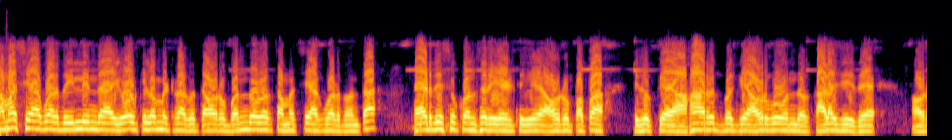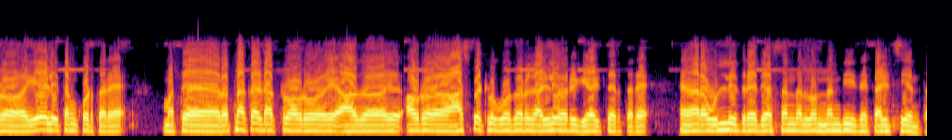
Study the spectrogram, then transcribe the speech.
ಸಮಸ್ಯೆ ಆಗ್ಬಾರ್ದು, ಇಲ್ಲಿಂದ ಏಳು ಕಿಲೋಮೀಟರ್ ಆಗುತ್ತೆ, ಅವರು ಬಂದು ಹೋಗಕ್ ಸಮಸ್ಯೆ ಆಗ್ಬಾರ್ದು ಅಂತ ಎರಡು ದಿವಸಕ್ಕೆ ಒಂದ್ಸರಿ ಹೇಳ್ತೀವಿ. ಅವರು ಪಾಪ ಇದಕ್ಕೆ ಆಹಾರದ ಬಗ್ಗೆ ಅವ್ರಿಗೂ ಒಂದು ಕಾಳಜಿ ಇದೆ. ಅವರು ಹೇಳಿ ತಂದ್ಕೊಡ್ತಾರೆ ಮತ್ತೆ ರತ್ನಾಕರ್ ಡಾಕ್ಟರ್ ಅವರು ಅವ್ರ ಹಾಸ್ಪಿಟ್ಲ್ಗೆ ಹೋದವ್ರಿಗೆ ಹಳ್ಳಿಯವ್ರಿಗೆ ಹೇಳ್ತಾ ಇರ್ತಾರೆ. ಏನಾರ ಹುಲ್ಲಿದ್ರೆ ದೇವಸ್ಥಾನದಲ್ಲಿ ಒಂದು ನಂದಿ ಇದೆ, ಕಳ್ಸಿ ಅಂತ.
